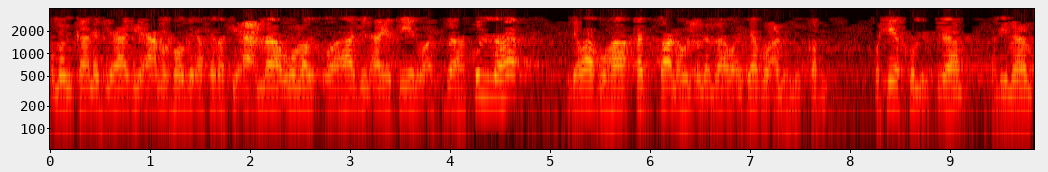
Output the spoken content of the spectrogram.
ومن كان في هذه أعمى فهو في الآخرة أعمى وهذه الآيتين وأشباهها كلها جوابها قد قاله العلماء وأجابوا عنه من قبل. وشيخ الإسلام الإمام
